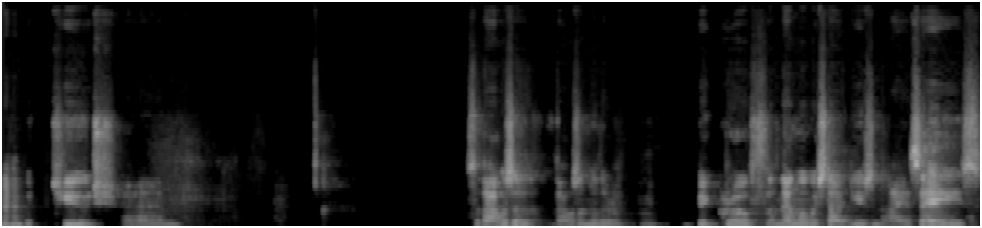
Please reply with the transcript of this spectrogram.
mm-hmm. which was huge. Um, so that was a that was another big growth. And then when we started using isas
